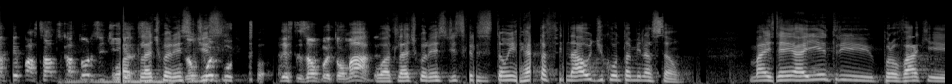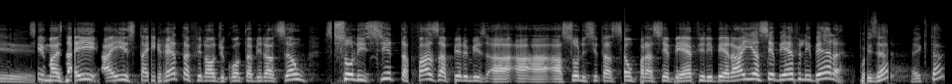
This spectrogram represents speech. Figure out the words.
já ter passado os 14 dias. O Atlético Goianiense não disse... foi por isso que a decisão foi tomada? O Atlético Goianiense disse que eles estão em reta final de contaminação. Mas aí entre provar que. Sim, mas aí, aí está em reta final de contaminação, solicita, faz a, permis... a, a, a solicitação para a CBF liberar e a CBF libera. Pois é, aí que tá.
